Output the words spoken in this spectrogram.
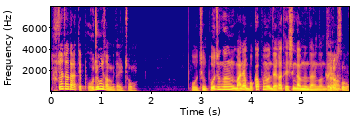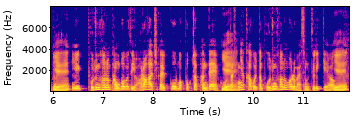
투자자들한테 보증을 섭니다, 일종의. 보증 보증은 만약 못 갚으면 내가 대신 갚는다는 건데요. 그렇습니다. 예. 이 보증 서는 방법에도 여러 가지가 있고 막 복잡한데 그걸 예. 다 생략하고 일단 보증 서는 걸로 말씀을 드릴게요. 예.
